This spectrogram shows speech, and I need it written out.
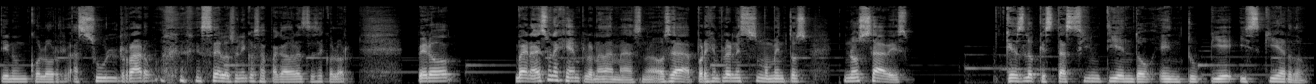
tiene un color azul raro, es de los únicos apagadores de ese color. Pero bueno, es un ejemplo nada más, ¿no? O sea, por ejemplo, en estos momentos no sabes qué es lo que estás sintiendo en tu pie izquierdo.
